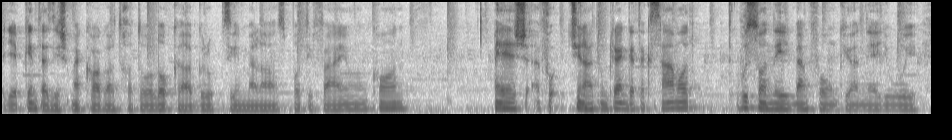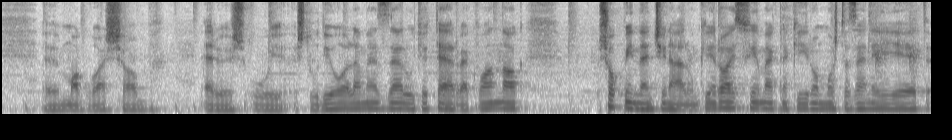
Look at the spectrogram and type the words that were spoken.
Egyébként ez is meghallgatható Local Group címmel a Spotify-unkon. És csináltunk rengeteg számot, 24-ben fogunk jönni egy új, magvasabb, erős új stúdiólemezzel, úgyhogy tervek vannak. Sok mindent csinálunk. Én rajzfilmeknek írom most a zenéjét,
